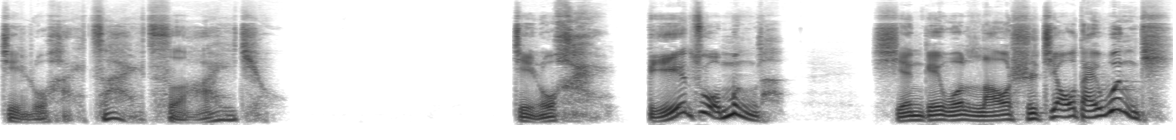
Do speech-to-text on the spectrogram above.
靳如海再次哀求。靳如海，别做梦了，先给我老实交代问题。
